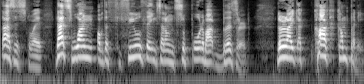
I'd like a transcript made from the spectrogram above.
That's just great. That's one of the few things I don't support about Blizzard. They're like a cock company.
